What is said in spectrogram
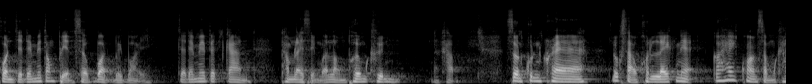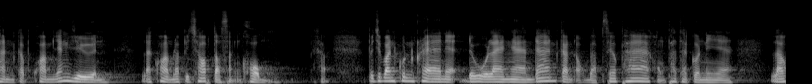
คนจะได้ไม่ต้องเปลี่ยนเซิร์ฟบอร์ดบ่อยๆ จะได้ไม่เป็นการทำลายสิ่งแวดล้อมเพิ่มขึ้น นะครับส่วนคุณแคร์ลูกสาวคนเล็กเนี่ยก็ให้ความสำคัญกับความยั่งยืน และความรับผิดชอบต่อสังคมนะครับปัจจุบันคุณแคร์เนี่ยดูแลงานด้านการออกแบบเสื้อผ้าของพาตาโกเนีย แล้ว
